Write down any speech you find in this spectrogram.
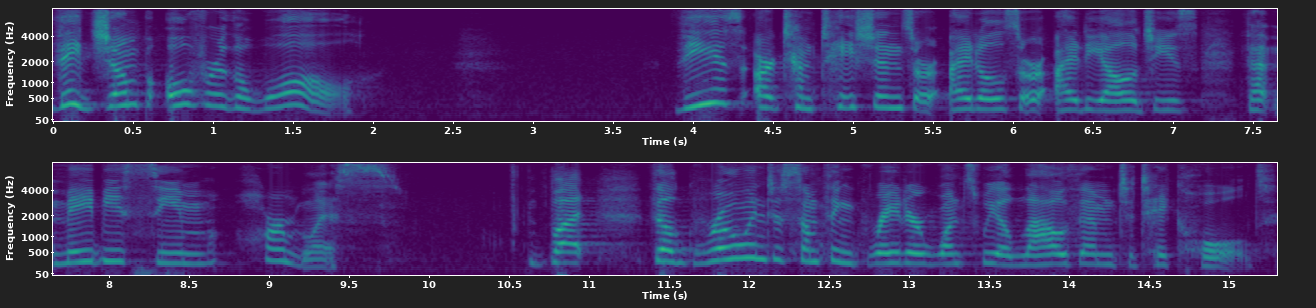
They jump over the wall. These are temptations or idols or ideologies that maybe seem harmless, but they'll grow into something greater once we allow them to take hold.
